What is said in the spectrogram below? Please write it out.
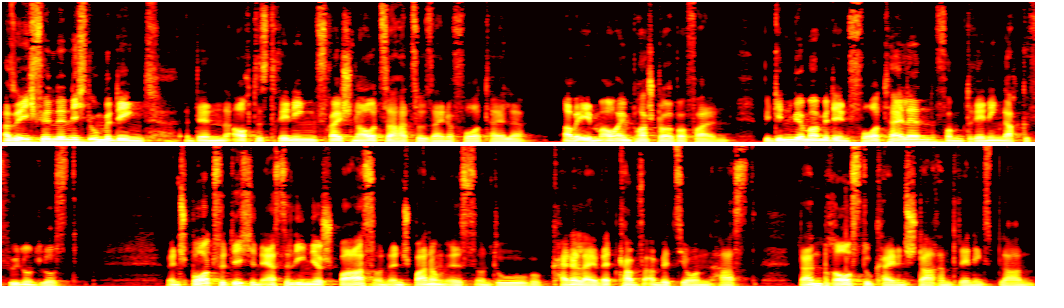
Also ich finde nicht unbedingt, denn auch das Training frei Schnauze hat so seine Vorteile, aber eben auch ein paar Stolperfallen. Beginnen wir mal mit den Vorteilen vom Training nach Gefühl und Lust. Wenn Sport für dich in erster Linie Spaß und Entspannung ist und du keinerlei Wettkampfambitionen hast, dann brauchst du keinen starren Trainingsplan.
